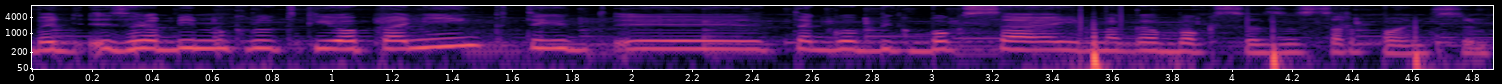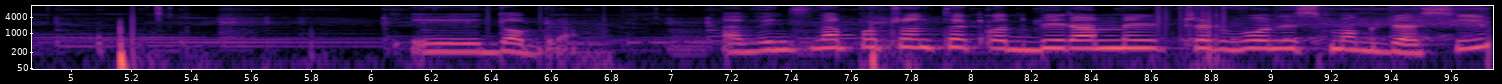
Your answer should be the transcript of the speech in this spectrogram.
Be- zrobimy krótki opening ty, yy, tego Big Boxa i Mega Boxa ze Starpointsy. Yy, dobra. A więc na początek odbieramy czerwony smog Jessie.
